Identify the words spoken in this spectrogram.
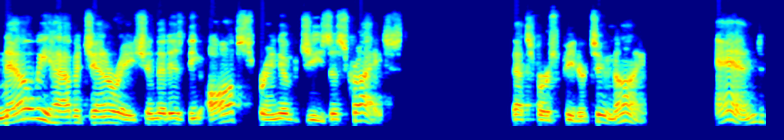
Now we have a generation that is the offspring of Jesus Christ. That's 1 Peter 2 9. And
